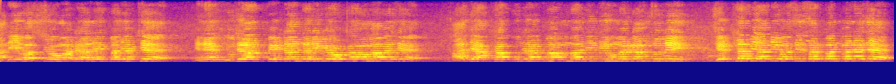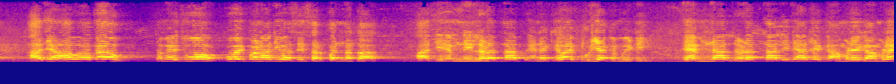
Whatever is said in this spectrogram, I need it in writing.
આદિવાસીઓ માટે અલગ બજેટ છે. એને ગુજરાત પેટર્ન તરીકે ઓળખાવવામાં આવે છે. આજે આખા ગુજરાતમાં અંબાજી થી ઉમરગામ સુધી જેટલા બી આદિવાસી સરપંચ બને છે, આજે આવ અગાઉ તમે જુઓ, કોઈ પણ આદિવાસી સરપંચ નતા. આજે એમની લડતના, એને કહેવાય ભૂરિયા કમિટી. એમના લડતના લીધે આજે ગામડે ગામડે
